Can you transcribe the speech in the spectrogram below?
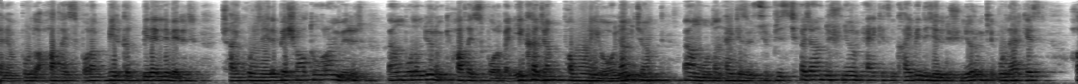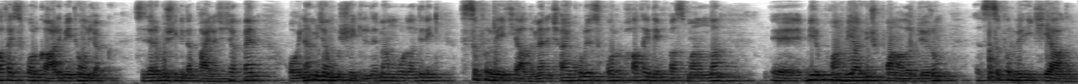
Yani burada Hatay Spor'a 1.40-1.50 verir. Çaykur Rize'ye de 5-6 oran verir. Ben buradan diyorum ki Hatay Spor'u ben yıkacağım. Favoriyi oynamayacağım. Ben buradan herkesin sürpriz çıkacağını düşünüyorum. Herkesin kaybedeceğini düşünüyorum ki burada herkes Hatay Spor galibiyeti oynayacak. Sizlere bu şekilde paylaşacak. Ben oynamayacağım bu şekilde. Ben buradan direkt 0 ve 2 aldım. Yani Çaykur Rizespor Hatay deplasmanından e, 1 puan veya 3 puan alır diyorum. 0 ve 2'yi aldım.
